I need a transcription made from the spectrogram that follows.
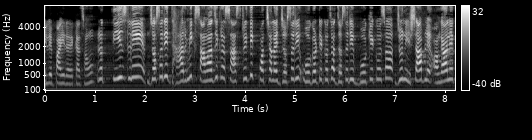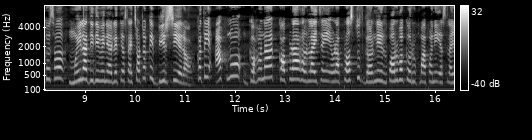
हामीले पाइरहेका छौँ। र तिजले जसरी धार्मिक सामाजिक र सांस्कृतिक पक्षलाई जसरी ओगटेको छ जसरी बोकेको छ जुन हिसाबले अँगालेको छ महिला दिदीबहिनीहरूले त्यसलाई चटक्कै बिर्सिएर कतै आफ्नो गहना कपडाहरूलाई चाहिँ एउटा प्रस्तुत गर्ने पर्वको रूपमा पनि यसलाई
